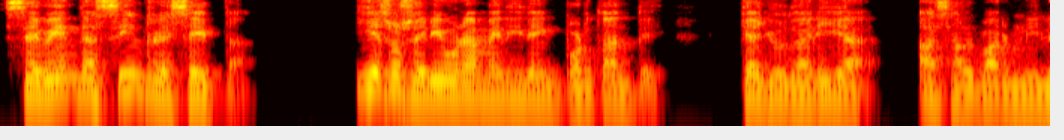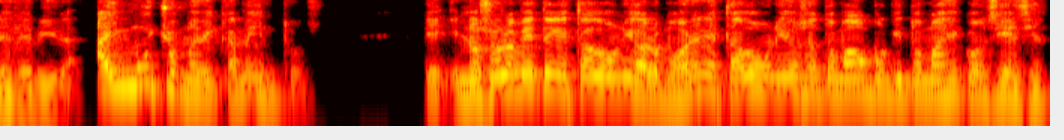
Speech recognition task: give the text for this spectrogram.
se venda sin receta. Y eso sería una medida importante que ayudaría a salvar miles de vidas. Hay muchos medicamentos, y no solamente en Estados Unidos, a lo mejor en Estados Unidos se ha tomado un poquito más de conciencia,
